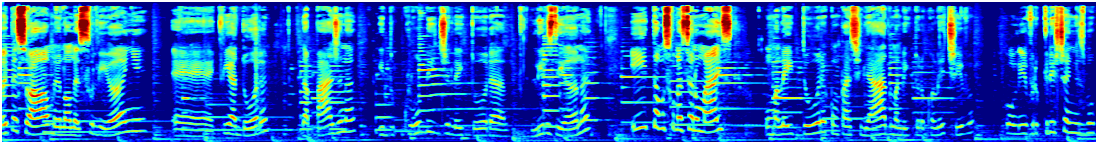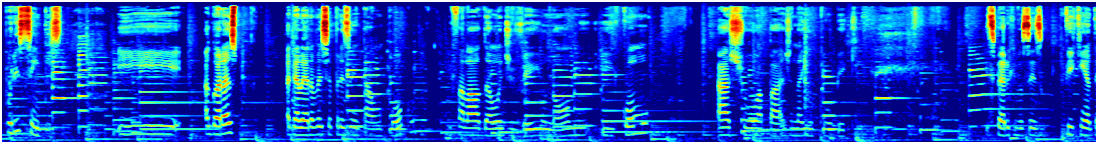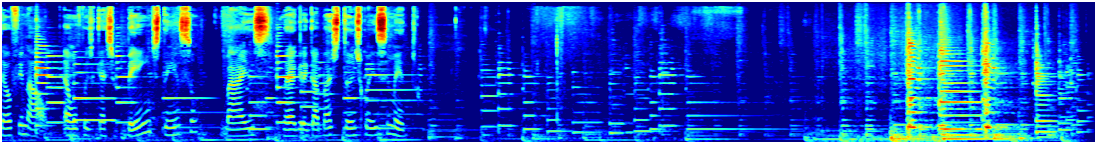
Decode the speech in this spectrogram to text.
Oi, pessoal, meu nome é Suliane, é criadora da página e do Clube de Leitora Livros e estamos começando mais uma leitura compartilhada, uma leitura coletiva com o livro Cristianismo Puro e Simples. E agora a galera vai se apresentar um pouco e falar de onde veio o nome e como achou a página e o clube aqui. Espero que vocês fiquem até o final. É um podcast bem extenso, mas vai agregar bastante conhecimento.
